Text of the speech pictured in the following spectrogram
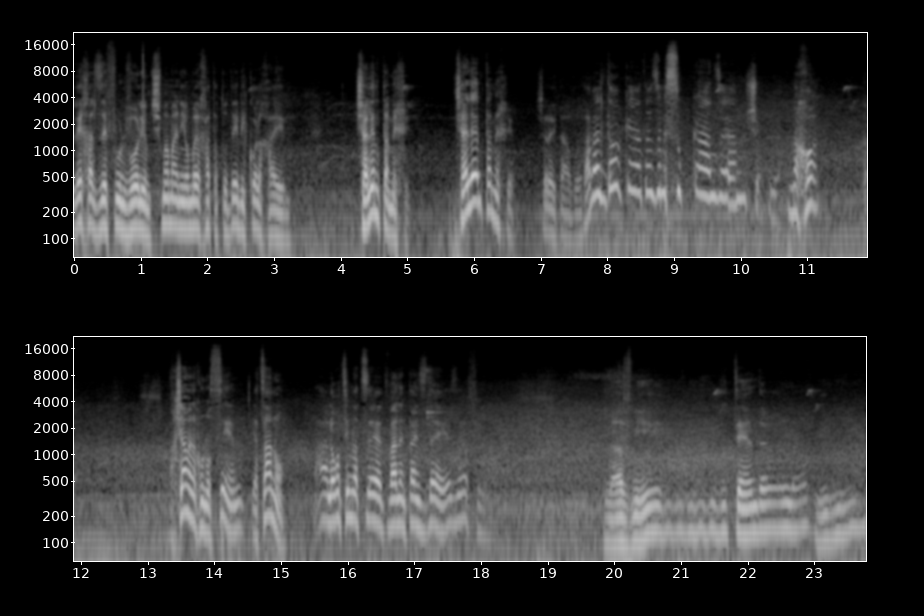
לך על זה פול ווליום. תשמע מה אני אומר לך, אתה תודה לי כל החיים. תשלם את המחיר. תשלם את המחיר של ההתאהבות. אבל דוקר, זה מסוכן, זה... נכון. עכשיו אנחנו נוסעים, יצאנו. אה, לא רוצים לצאת, ולנטיינס דיי, איזה יופי. Love me, tender, love me.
